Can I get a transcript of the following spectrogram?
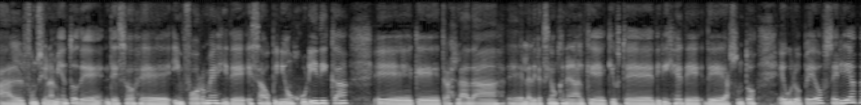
al, funcionamiento de, esos eh, informes y de esa opinión jurídica eh, que traslada eh, la Dirección General que, usted dirige de, Asuntos Europeos, Celia,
